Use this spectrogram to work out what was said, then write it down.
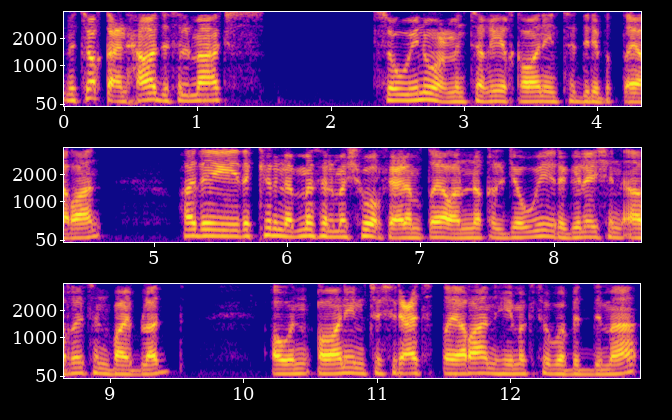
نتوقع أن حوادث الماكس تسوي نوع من تغيير قوانين تدريب الطيران. هذا يذكرنا بمثل مشهور في عالم الطيران النقل الجوي Regulation are written by blood أو أن قوانين تشريعات الطيران هي مكتوبة بالدماء.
